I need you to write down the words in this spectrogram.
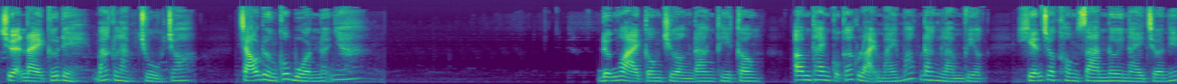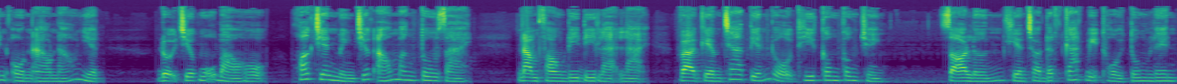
Chuyện này cứ để bác làm chủ cho. Cháu đừng có buồn nữa nhé. Đứng ngoài công trường đang thi công, âm thanh của các loại máy móc đang làm việc khiến cho không gian nơi này trở nên ồn ào náo nhiệt. Đội chiếc mũ bảo hộ, khoác trên mình chiếc áo măng tô dài, nằm phòng đi đi lại lại và kiểm tra tiến độ thi công công trình. Gió lớn khiến cho đất cát bị thổi tung lên,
